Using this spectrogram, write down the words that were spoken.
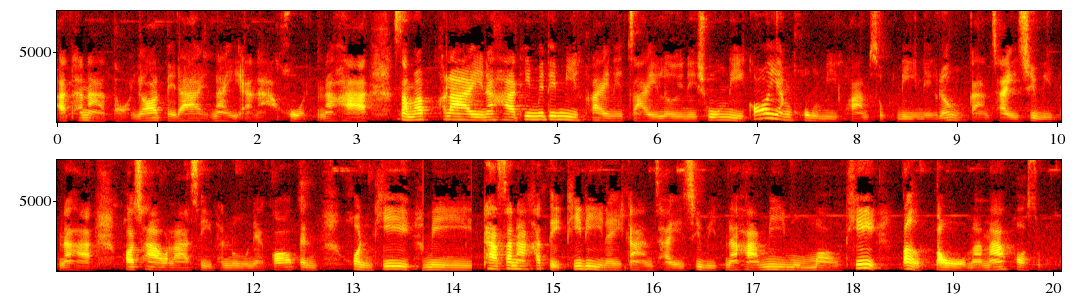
พัฒนาต่อยอดไปได้ในอนาคตนะคะสำหรับใครนะคะที่ไม่ได้มีใครในใจเลยในช่วงนี้ก็ยังคงมีความสุขดีในเรื่องของการใช้ชีวิตนะคะ เพราะชาวราศีธนูเนี่ยก็เป็นคนที่มีทัศนคติที่ดีในการใช้ชีวิตนะคะ มีมุมมองที่เติบโตมามากพอสมค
